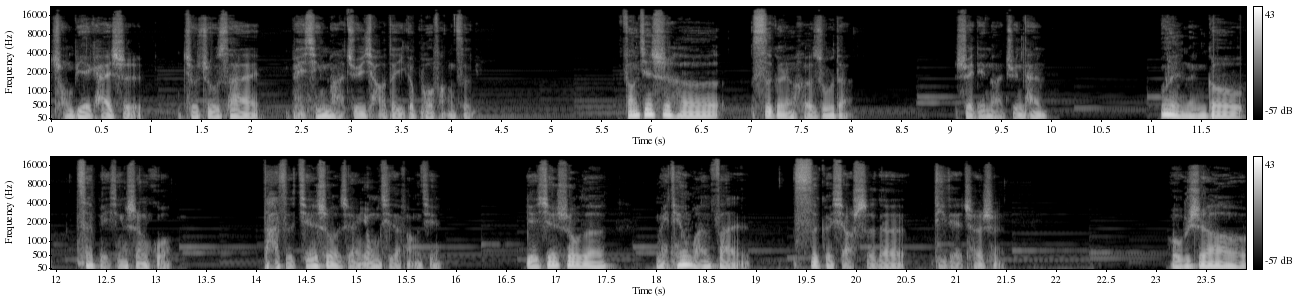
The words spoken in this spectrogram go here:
从毕业开始就住在北京马驹桥的一个破房子里。房间是和四个人合租的，水电暖均摊。为了能够在北京生活，达子接受了这样拥挤的房间，也接受了。每天往返四个小时的地铁车程，我不知道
